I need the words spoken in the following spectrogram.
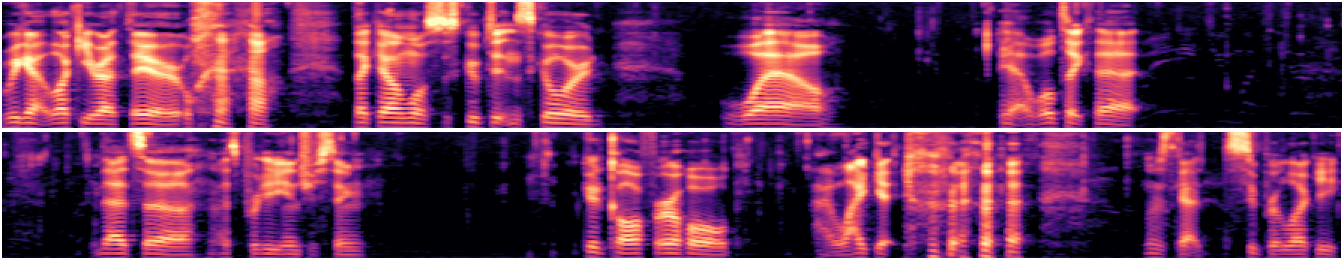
We got lucky right there. Wow. That guy almost scooped it and scored. Wow. Yeah, we'll take that. That's uh that's pretty interesting. Good call for a hold. I like it. Just got super lucky.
